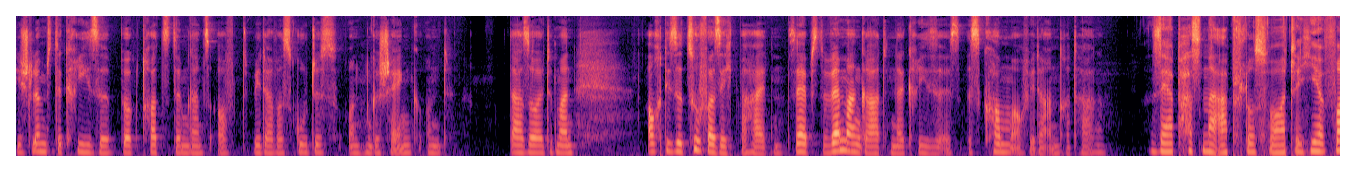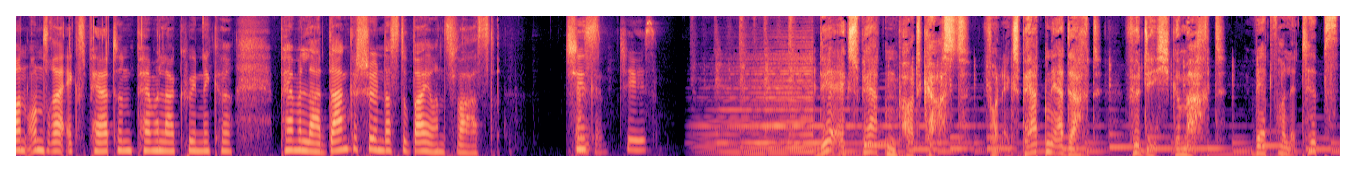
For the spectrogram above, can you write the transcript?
die schlimmste Krise birgt trotzdem ganz oft wieder was Gutes und ein Geschenk. Und da sollte man auch diese Zuversicht behalten, selbst wenn man gerade in der Krise ist. Es kommen auch wieder andere Tage. Sehr passende Abschlussworte hier von unserer Expertin Pamela Königke. Pamela, danke schön, dass du bei uns warst. Tschüss. Danke. Tschüss. Der Expertenpodcast, von Experten erdacht, für dich gemacht. Wertvolle Tipps,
